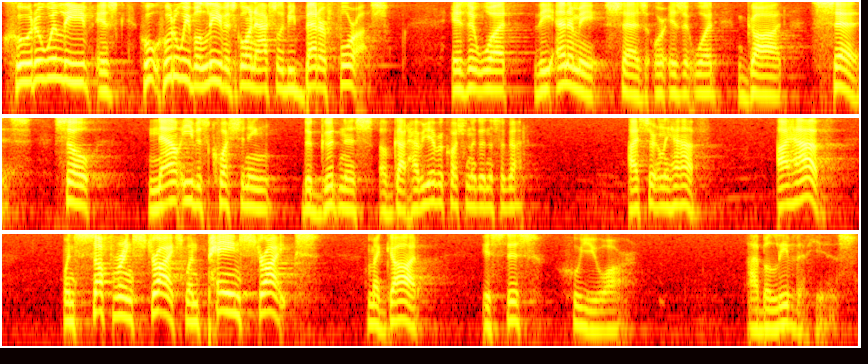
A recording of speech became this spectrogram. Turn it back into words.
Who do we believe is who, who do we believe is going to actually be better for us? Is it what the enemy says, or is it what God says? So now Eve is questioning the goodness of God. Have you ever questioned the goodness of God? I certainly have. I have. When suffering strikes, when pain strikes, like, God, is this who you are? I believe that He is.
